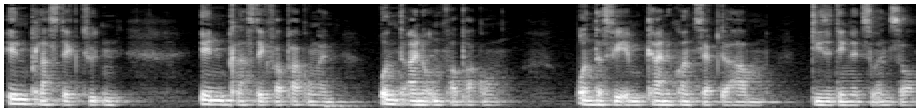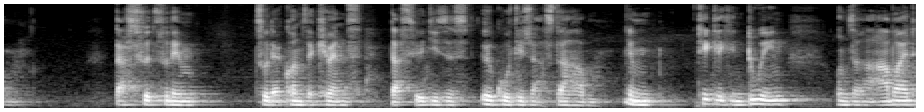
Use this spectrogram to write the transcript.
in Plastiktüten, in Plastikverpackungen und eine Umverpackung. Und dass wir eben keine Konzepte haben, diese Dinge zu entsorgen das führt zu, dem, zu der Konsequenz, dass wir dieses Ökodesaster haben. Im täglichen Doing unserer Arbeit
